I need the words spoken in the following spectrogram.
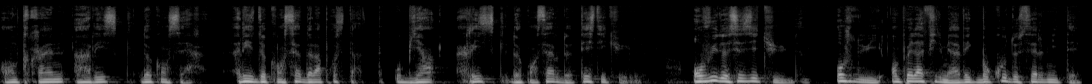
entraîne un risque de cancer, risque de cancer de la prostate ou bien risque de cancer de testicule. Au vu de ces études, aujourd'hui, on peut l'affirmer avec beaucoup de sérénité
